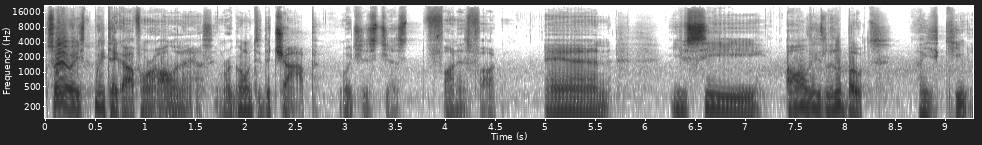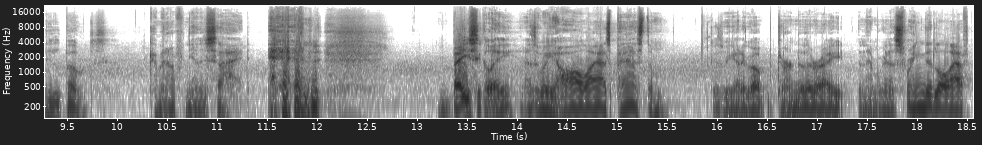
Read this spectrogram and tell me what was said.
so, anyways, we take off and we're hauling ass. And we're going to the chop, which is just fun as fuck. And you see all these little boats. Oh, these cute little boats coming out from the other side. And basically, as we haul ass past them, because we got to go up turn to the right, and then we're going to swing to the left.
